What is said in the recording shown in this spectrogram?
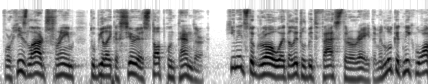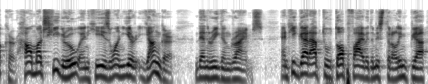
For his large frame to be like a serious top contender, he needs to grow at a little bit faster rate. I mean, look at Nick Walker, how much he grew, and he is one year younger than Regan Grimes and he got up to top 5 at the Mr. Olympia.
